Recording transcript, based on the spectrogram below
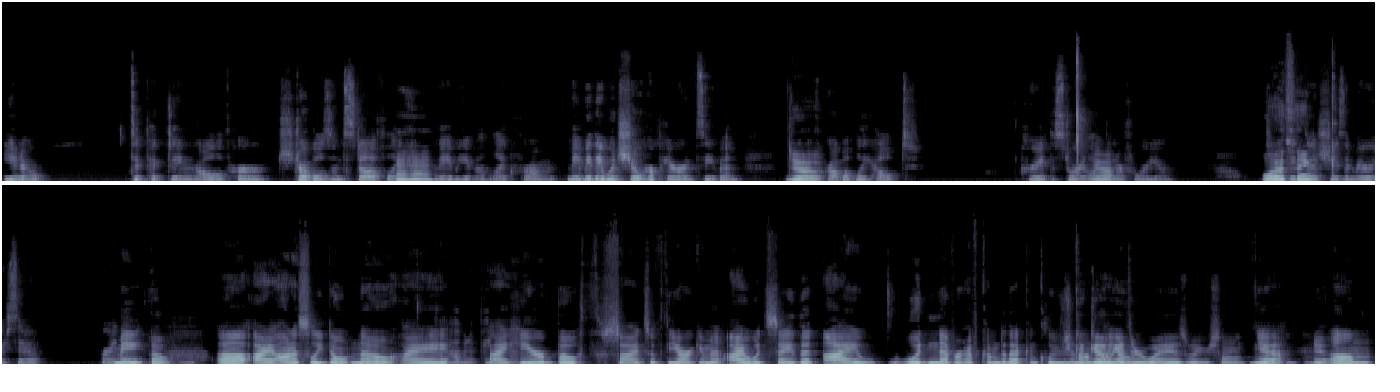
you know, depicting all of her struggles and stuff, like Mhm. maybe even like from maybe they would show her parents even. would Yeah. have probably helped create the storyline Yeah. better for you. Well, Do you I think, think that she's a Mary Sue. Brandon? me oh, uh i honestly don't know i don't have an opinion I at hear both sides of the argument. I would say that I would never have come to that conclusion. you conclusion could on go my either own. way, is what you're saying. Yeah. Mhm. Yeah. Um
